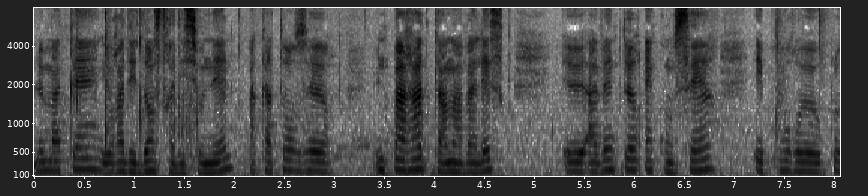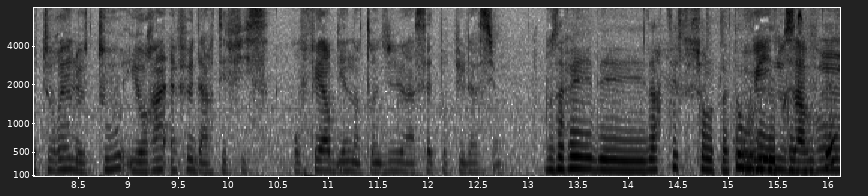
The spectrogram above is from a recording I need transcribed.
le matin, il y aura des danses traditionnelles. À 14h, une parade carnavalesque. à 20h, un concert. Et pour clôturer le tout, il y aura un feu d'artifice offert, bien entendu, à cette population. Vous avez des artistes sur le plateau Oui, nous avons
